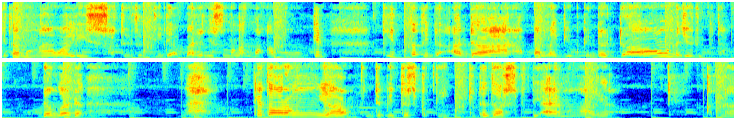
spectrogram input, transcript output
kita mengawali sesuatu itu tidak padanya semangat maka mungkin kita tidak ada harapan lagi. Mungkin udah down aja hidup kita. Udah nggak ada. Kata orang ya hidup itu seperti kita tuh harus seperti air mengalir. Karena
